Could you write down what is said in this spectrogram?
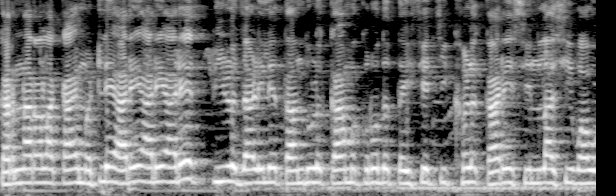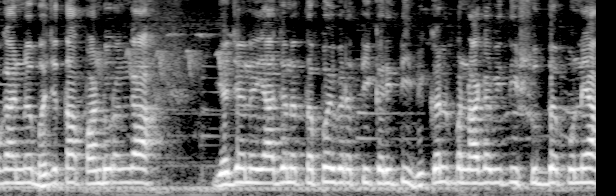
करणाराला काय म्हटले? अरे अरे अरे तीळ जाळीले तांदूळ काम क्रोध तैसेची खळ कारे सिनलासी वावगा न भजता पांडुरंगा यजन याजन तपविरती करीती विकल्प नागविती शुद्ध पुण्या.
